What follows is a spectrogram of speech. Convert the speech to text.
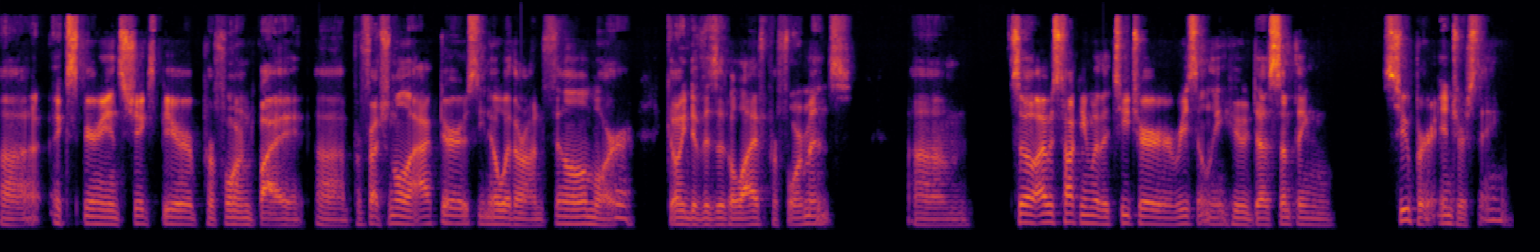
uh, experience Shakespeare performed by uh, professional actors, you know, whether on film or going to visit a live performance. Um, so I was talking with a teacher recently who does something super interesting.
